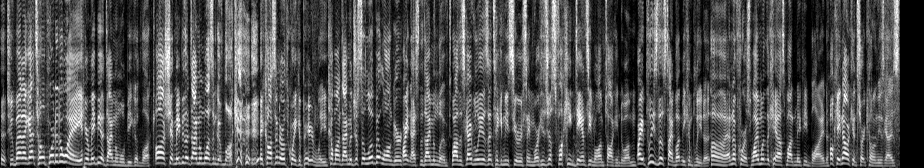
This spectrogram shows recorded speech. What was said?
too bad I got teleported away. Here, maybe a diamond will be good luck. Oh shit, maybe the diamond wasn't good luck. it caused an earthquake, apparently. Come on, diamond, just a little bit longer. All right, nice, the diamond lived. Wow, this guy really isn't taking me serious anymore. He's just fucking dancing while I'm talking to him. All right, please this time let me complete it. Uh, and of course, why wouldn't the chaos mod make me blind? Okay, now I can start killing these guys.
